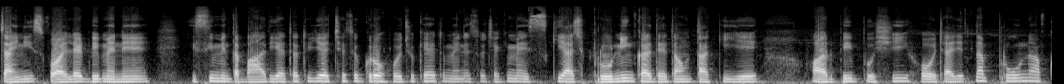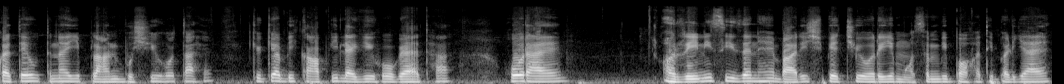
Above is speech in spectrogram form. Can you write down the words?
चाइनीज़ वॉयलेट भी मैंने इसी में दबा दिया था तो ये अच्छे से ग्रो हो चुके हैं। तो मैंने सोचा कि मैं इसकी आज प्रूनिंग कर देता हूँ ताकि ये और भी बुशी हो जाए। जितना प्रून आप करते हैं, उतना ये प्लांट बुशी होता है, क्योंकि अभी काफ़ी लगी हो गया था, हो रहा है। और रेनी सीज़न है, बारिश भी अच्छी हो रही है, मौसम भी बहुत ही बढ़िया है।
